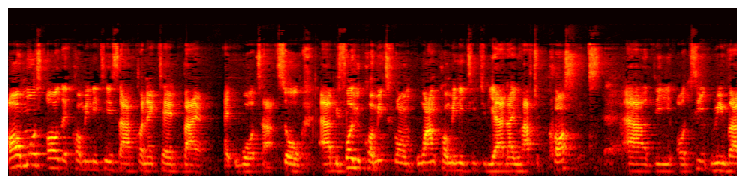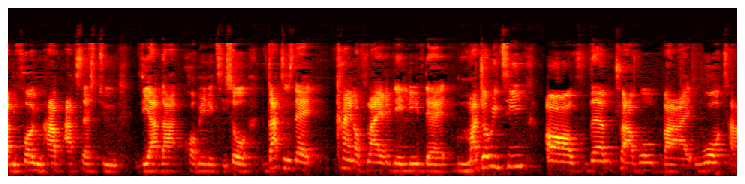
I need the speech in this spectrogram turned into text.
almost all the communities are connected by water. So uh, before you commit from one community to the other, you have to cross uh, the Oti River before you have access to the other community. So that is the kind of life they live. The majority of them travel by water,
